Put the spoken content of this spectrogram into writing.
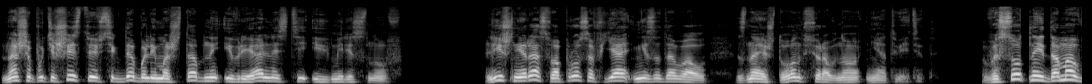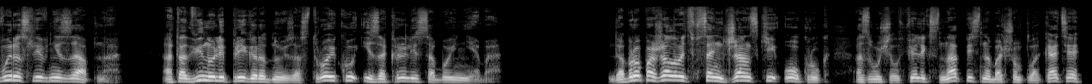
Наши путешествия всегда были масштабны и в реальности, и в мире снов. Лишний раз вопросов я не задавал, зная, что он все равно не ответит. Высотные дома выросли внезапно, отодвинули пригородную застройку и закрыли собой небо. «Добро пожаловать в Санджанский округ», — озвучил Феликс надпись на большом плакате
